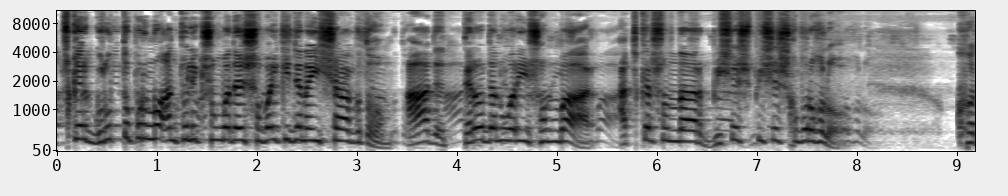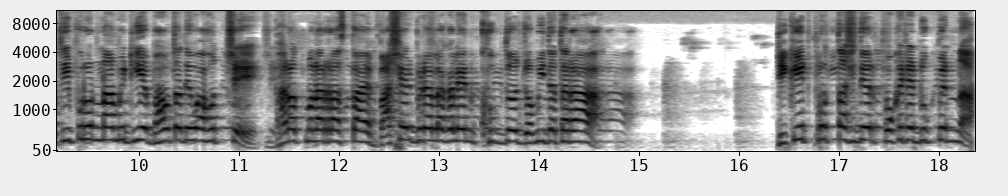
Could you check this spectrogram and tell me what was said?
আজকের গুরুত্বপূর্ণ আঞ্চলিক সংবাদে সবাইকে জানাই স্বাগতম। আজ তেরো জানুয়ারি সোমবার, আজকের সন্ধ্যার বিশেষ বিশেষ খবর হলো, ক্ষতিপূরণ না মিটিয়ে ভাওতা দেওয়া হচ্ছে, ভারতমালার রাস্তায় বাঁশের বেড়া লাগালেন ক্ষুব্ধ জমিদাতারা। টিকিট প্রত্যাশীদের পকেটে ঢুকবেন না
